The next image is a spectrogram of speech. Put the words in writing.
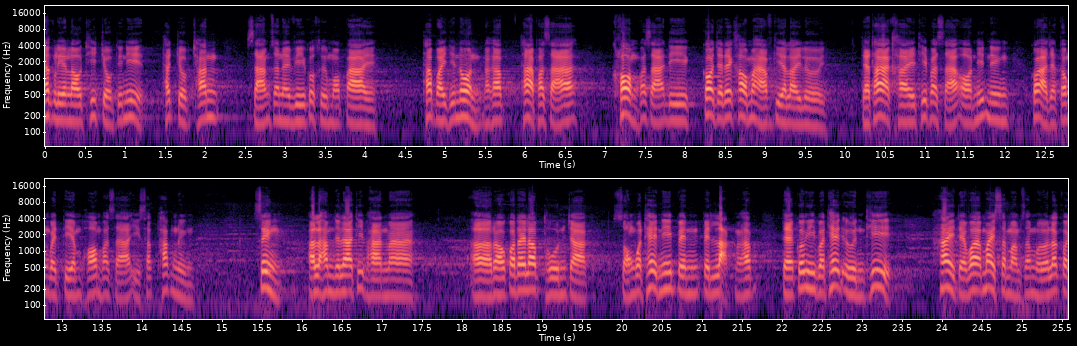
นักเรียนเราที่จบที่นี่ถ้าจบชั้น 3สนาวีก็คือมปลาย ถ้าไปที่โน่นนะครับ ถ้าภาษาคล่องภาษาดีก็จะได้เข้ามหาวิทยาลัยเลย แต่ถ้าใครที่ภาษาอ่อนนิดนึง ก็อาจจะต้องไปเตรียมพร้อมภาษาอีกสักพักหนึ่ง ซึ่งอัลฮัมดุลิลลาห์ที่ผ่านมาเเราก็ได้รับทุนจากสองประเทศนี้เป็นเป็นหลักนะครับ แต่ก็มีประเทศอื่นที่ให้แต่ว่าไม่สม่ำเสมอแล้วก็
